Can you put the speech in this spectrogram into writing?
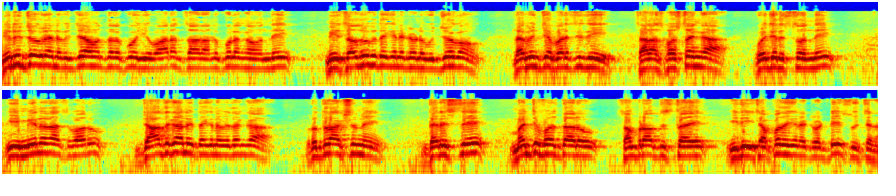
నిరుద్యోగులైన విద్యావంతులకు ఈ వారం చాలా అనుకూలంగా ఉంది. మీ చదువుకు తగినటువంటి ఉద్యోగం లభించే పరిస్థితి చాలా స్పష్టంగా గోచరిస్తోంది. ఈ మీనరాశి వారు జాతకానికి తగిన విధంగా రుద్రాక్షని ధరిస్తే మంచి ఫలితాలు సంప్రాప్తిస్తాయి. ఇది చెప్పదగినటువంటి సూచన.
